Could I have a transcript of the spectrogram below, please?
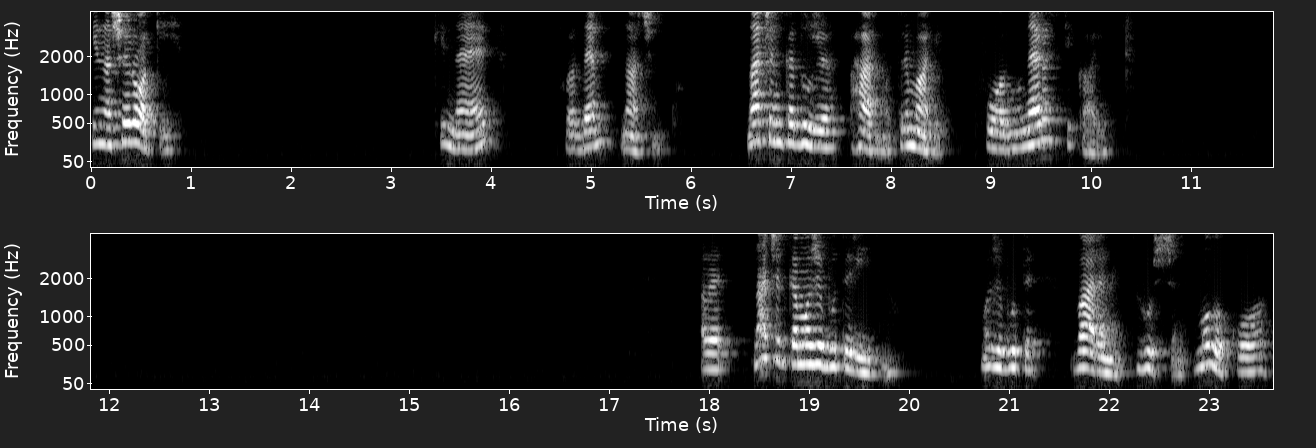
І на широкий кінець кладемо начинку. Начинка дуже гарно тримає форму, не розтікається. Але начинка може бути різна. Може бути варене, згущене молоко.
